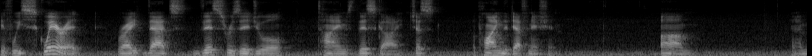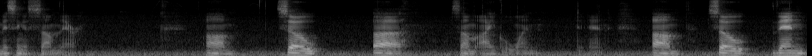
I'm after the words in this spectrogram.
if we square it, right? That's this residual times this guy, just applying the definition. Um, and I'm missing a sum there. Um, so uh, sum i equal 1 to n. Um, so then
